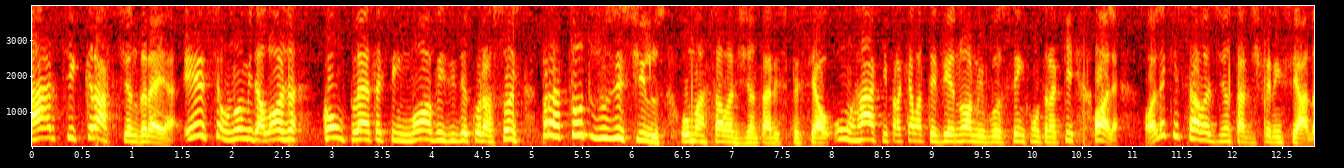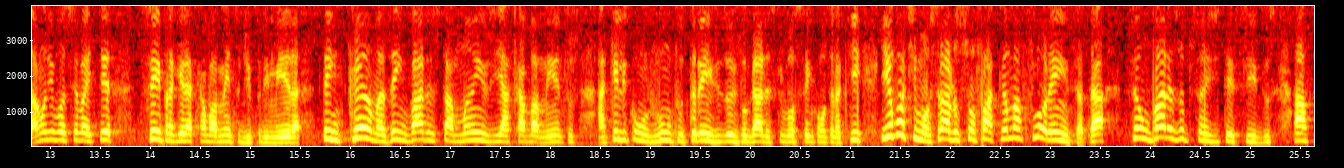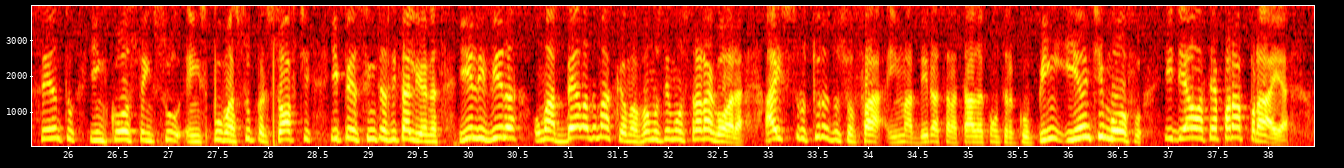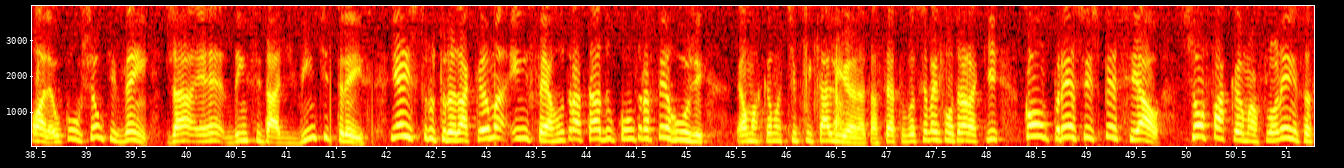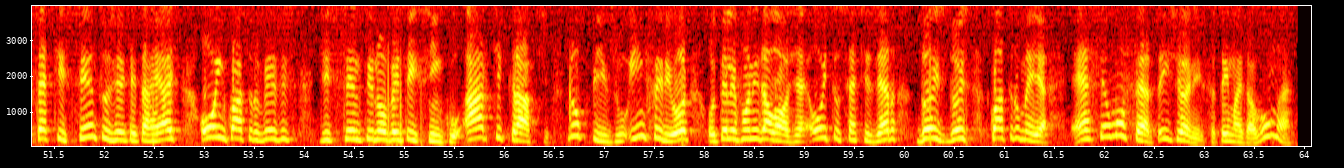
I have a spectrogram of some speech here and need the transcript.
Artcraft, Andréia. Esse é o nome da loja completa que tem móveis e decorações para todos os estilos. Uma sala de jantar especial, um rack para aquela TV enorme você encontra aqui. Olha, olha que sala de jantar diferenciada, onde você vai ter sempre aquele acabamento de primeira. Tem camas em vários tamanhos e acabamentos, aquele conjunto três e dois lugares que você encontra aqui. E eu vou te mostrar o sofá-cama Florença, tá? São várias opções de tecidos, assento, encosto em, em espuma super soft e pecintas italianas e ele vira uma bela de uma cama. Vamos demonstrar agora. A estrutura do sofá em madeira tratada contra cupim e antimofo, ideal até para a praia. Olha, o colchão que vem já é densidade 23 e a estrutura da cama em ferro tratado contra ferrugem. É uma cama tipo italiana, tá certo? Você vai encontrar aqui com preço especial. Sofá cama Florença, 780 reais, ou em quatro vezes de 195. Artcraft, no piso inferior, o telefone da loja é 870-2246. Essa é uma oferta, hein, Jane? Você tem mais alguma?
